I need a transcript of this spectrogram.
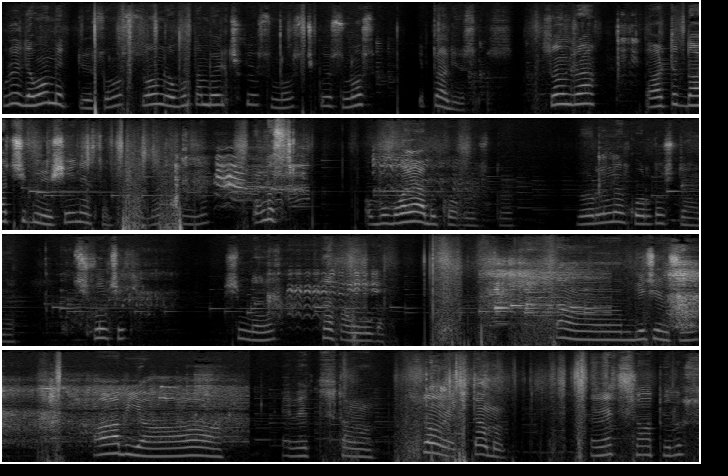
Buraya devam et diyorsunuz. Sonra buradan böyle çıkıyorsunuz. Çıkıyorsunuz. iptal diyorsunuz. Sonra artık daha çıkmıyor şey neyse. Onu bu bayağı bir korkunçtu. Gördüğümden korkunçtu yani. Şifonu çek. Şimdi hani. Ha tamam oldu. Tamam geçelim şuna. Abi ya. Evet tamam. Sonraki tamam. Evet ne yapıyoruz?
